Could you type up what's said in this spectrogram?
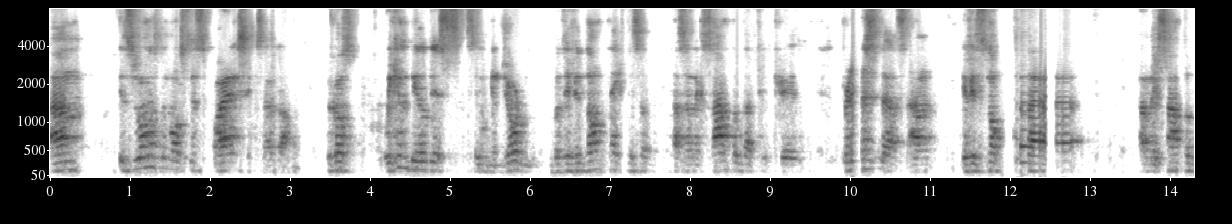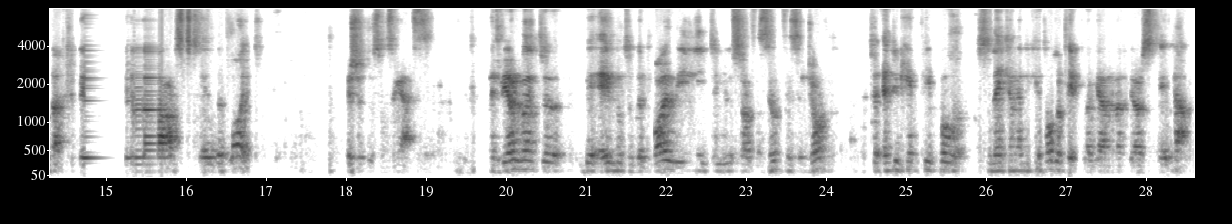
And it's one of the most inspiring things I've done because we can build this thing in Jordan, but if you don't make this a, as an example that could create precedents, and if it's not uh, an example that could be large scale deployed. We should do something else. If we are going to be able to deploy, we need to use our facilities in Jordan to educate people so they can educate other people again when we are scaling up.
